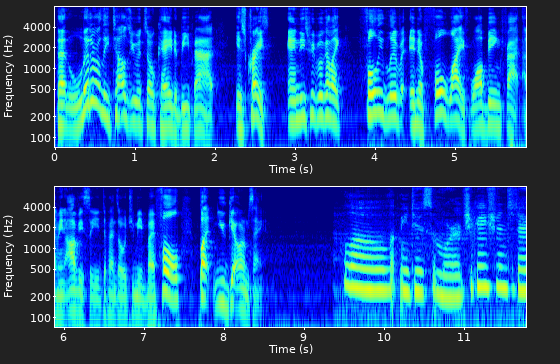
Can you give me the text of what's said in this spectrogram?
that literally tells you it's okay to be fat, is crazy. And these people can like fully live in a full life while being fat. I mean, obviously, it depends on what you mean by full, but you get what I'm saying. Hello, let me do some more education today.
